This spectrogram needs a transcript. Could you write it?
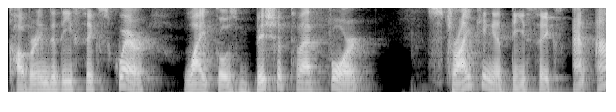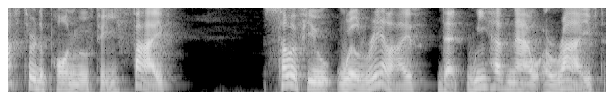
covering the d6 square, white goes bishop to f4, striking at d6, and after the pawn move to e5, some of you will realize that we have now arrived,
